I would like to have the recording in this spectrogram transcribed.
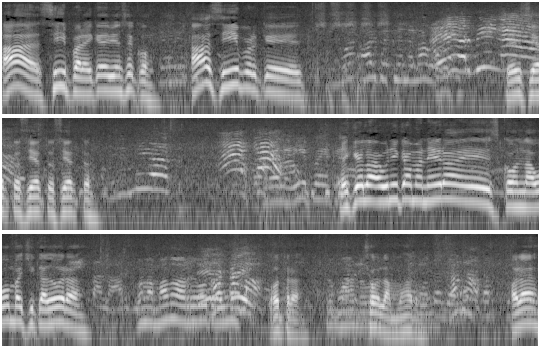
Ah, sí, para que quede bien seco. Ah, sí, porque... Ahí hay hormigas. Sí, cierto, cierto, cierto. Es que la única manera es con la bomba chicadora. Con la mano arriba otra Otra. Chola, mujer. Hola.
